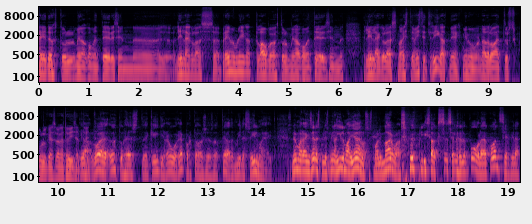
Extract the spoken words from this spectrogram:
reede õhtul mina kommenteerisin äh, Lillekülas premium-liigat, laupäeva õhtul mina kommenteerisin Lillekülas naiste meistrite liigat, nii ehk minu nädalavahetus kulges väga töiselt. ja loe Õhtulehest Keidi Raua reportaaži ja saad teada, millest sa ilma jäid. nüüd ma räägin sellest, millest mina ilma ei jäänud, sest ma olin Narvas lisaks sellele poole kontserdile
